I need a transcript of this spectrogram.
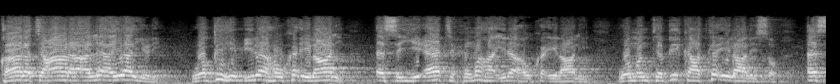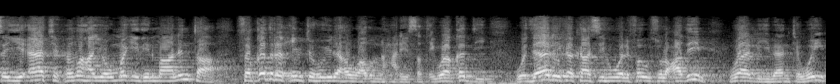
Qaala tacaala alle ayaa yidhi waqihim ilaahow ka ilaali asayi'aati xumaha ilaahow ka ilaali waman taqikaad ka ilaaliso asayi'aati xumaha yowmaidin maalintaa faqad raximtahu ilaahow waad u naxariisatay waa qadii wadaalika kaasi huwa alfawsu alcadiim waa liibaanta weyn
